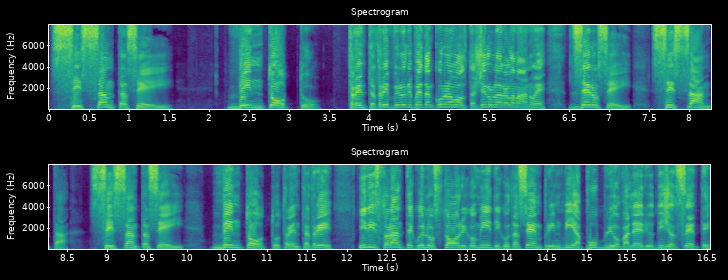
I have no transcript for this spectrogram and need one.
66 28 33, ve lo ripeto ancora una volta, cellulare alla mano, eh? 06 60 66 28 33 il ristorante quello storico mitico da sempre in via Publio Valerio 17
